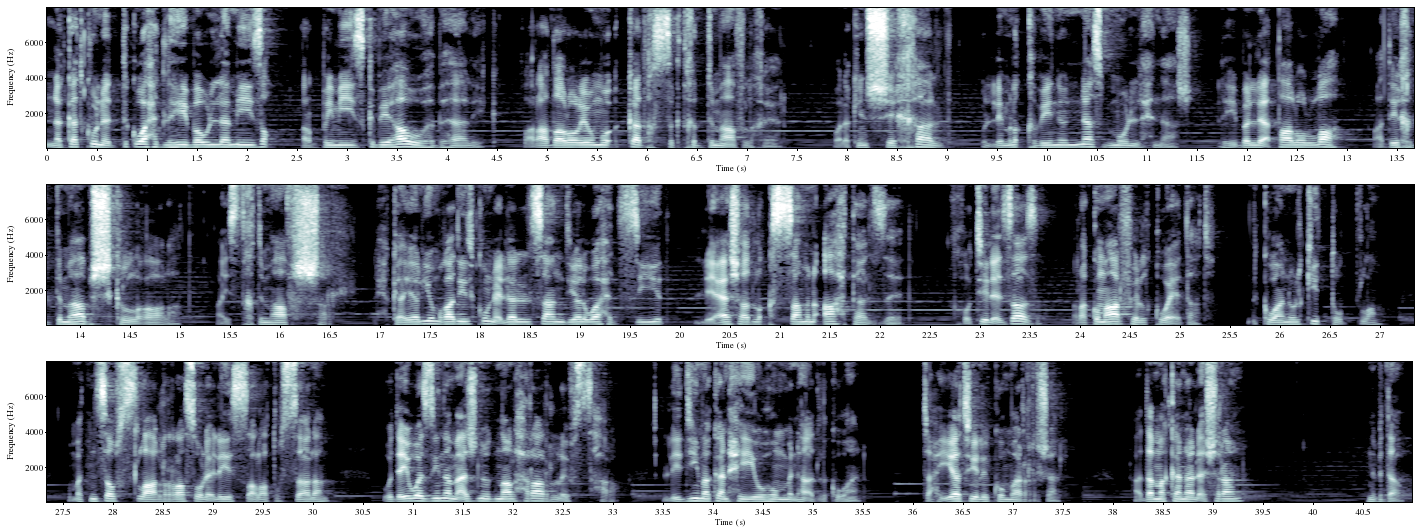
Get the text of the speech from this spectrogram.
أنك تكون عندك واحد الهيبة ولا ميزة. ربي ميزك بها وهبها ليك. فراه ضروري ومؤكد خصك تخدمها في الخير. ولكن الشيخ خالد واللي ملقبينو الناس بمول الحناش. الهبه اللي عطالو الله غادي يخدمها بالشكل الغلط. غيستخدمها في الشر. الحكاية اليوم غادي تكون على اللسان ديال واحد السيد اللي عاش هاد القصة من ا حتى لزيد. خوتي العزاز راكم عارفين القواعدات الكوان والكيت والظلام وما تنساوش الصلاة للرسول عليه الصلاة والسلام. ودعي وزينا مع جنودنا الحرار اللي في الصحراء اللي ديما كنحيوهم من هاد الكوان. تحياتي لكم الرجال. هذا مكان العشران نبدأو.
